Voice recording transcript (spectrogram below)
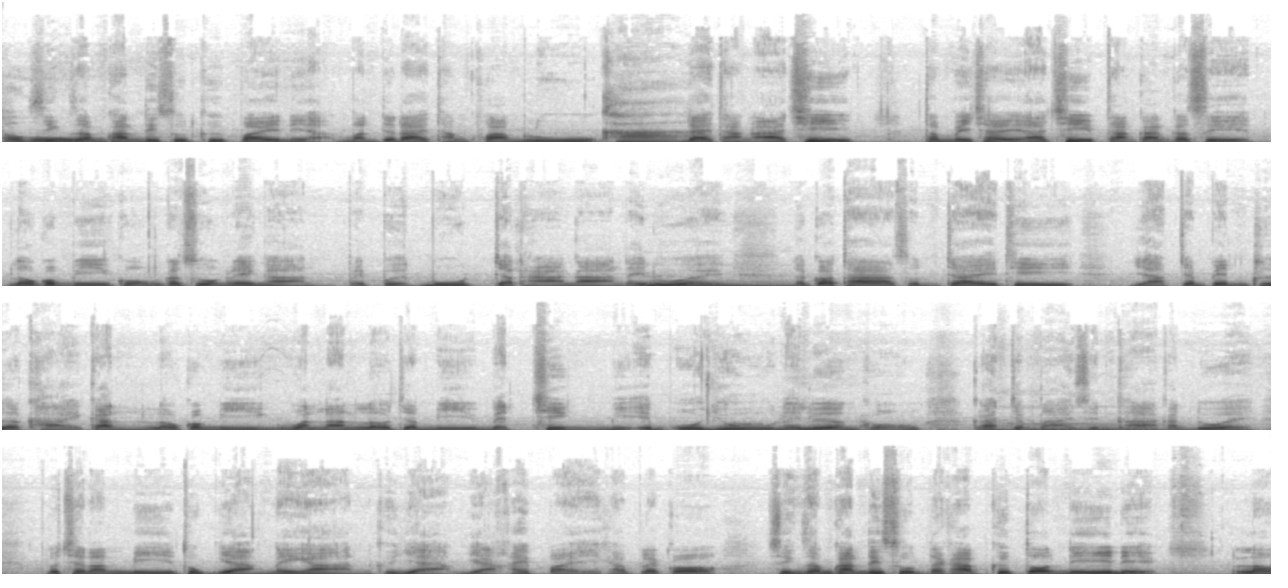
โอ้โหสิ่งสำคัญที่สุดคือไปเนี่ยมันจะได้ทั้งความรู้ค่ะได้ทั้งอาชีพ ถ้าไม่ใช่อาชีพทางการเกษตร เราก็มีของกระทรวงแรงงาน ไปเปิดบูธจัดหางานให้ด้วยอืมแล้วก็ถ้าสนใจที่อยากจะเป็นเครือข่ายกัน เราก็มีวันนั้นเราจะมีแมทชิ่งมี MOU ในเรื่องของการจำหน่ายสินค้ากันด้วย เพราะฉะนั้นมีทุกอย่างในงานคืออยากอยากให้ไปครับ แล้วก็สิ่งสำคัญที่สุดนะครับ คือตอนนี้เนี่ยเรา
